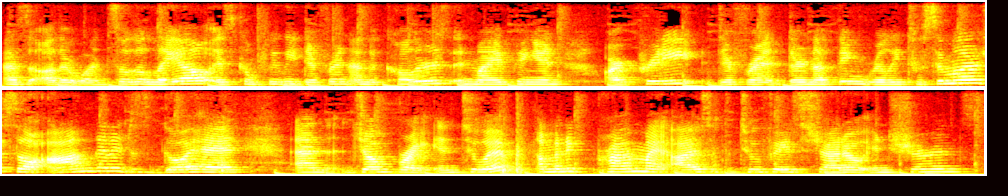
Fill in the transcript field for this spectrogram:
as the other one. So the layout is completely different and the colors, in my opinion, are pretty different. They're nothing really too similar. So I'm gonna just go ahead and jump right into it. I'm gonna prime my eyes with the Too Faced Shadow Insurance.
